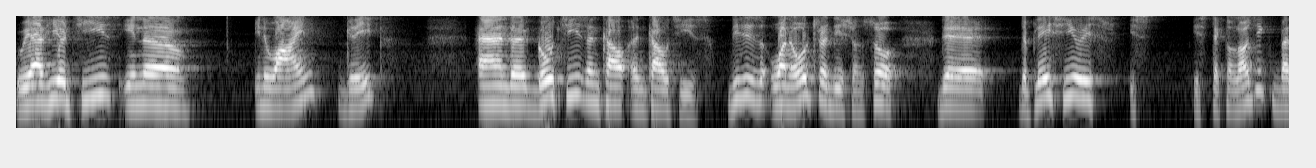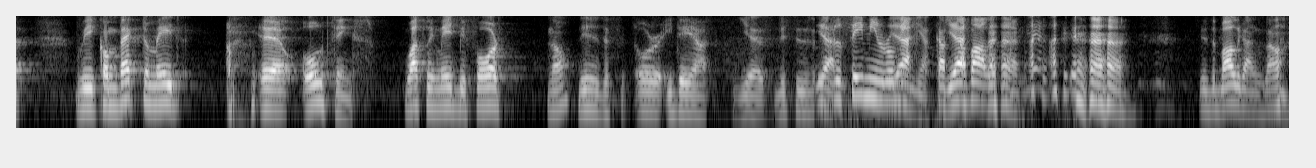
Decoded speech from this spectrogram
We have here cheese in uh, in wine, grape, and uh, goat cheese and cow and cow cheese. This is one old tradition. So the the place here is is is technologic, but we come back to made uh, old things. What we made before. No, this is the th- our idea. Yes, this is Yeah. it's the same in Romania. Yes, Cașcaval. It's the Balkans, no?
